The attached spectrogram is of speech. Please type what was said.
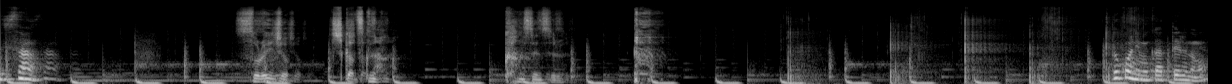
じさん。それ以上近づくな。感染する。どこに向かってるの？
